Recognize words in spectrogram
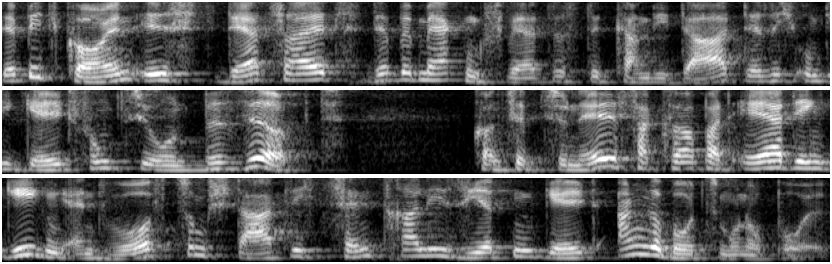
Der Bitcoin ist derzeit der bemerkenswerteste Kandidat, der sich um die Geldfunktion bewirbt. Konzeptionell verkörpert er den Gegenentwurf zum staatlich zentralisierten Geldangebotsmonopol.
